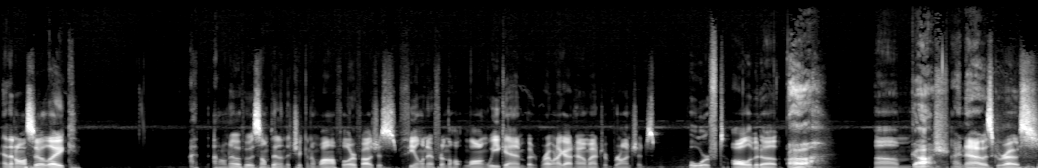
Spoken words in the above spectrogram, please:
and then also like. I, I don't know if it was something in the chicken and waffle or if I was just feeling it from the whole long weekend, but right when I got home after brunch, I just borfed all of it up. Ah, Um, gosh. I know it's gross,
